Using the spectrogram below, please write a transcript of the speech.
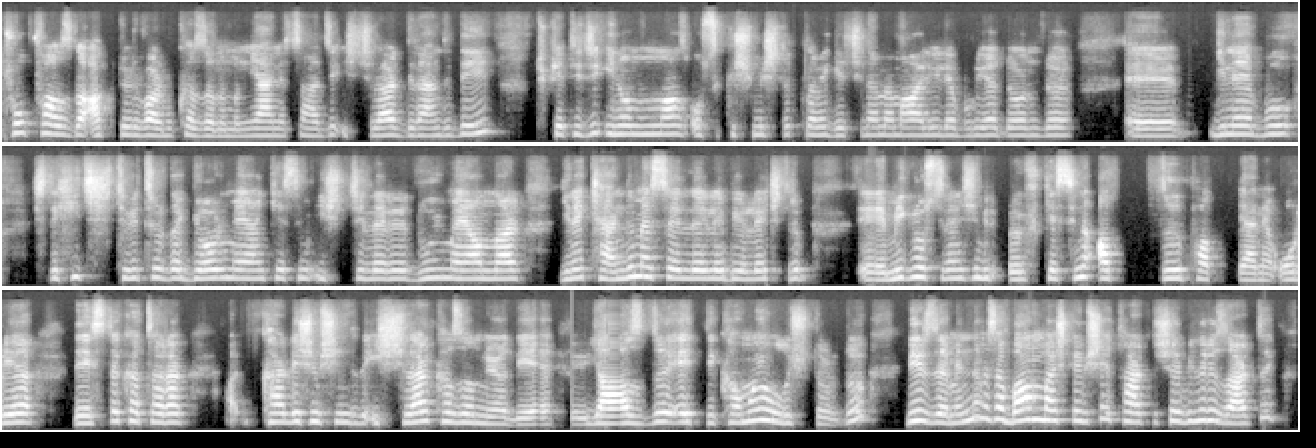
çok fazla aktörü var bu kazanımın. Yani sadece işçiler direndi değil, tüketici inanılmaz o sıkışmışlıkla ve geçinemem haliyle buraya döndü. Ee, yine bu işte hiç Twitter'da görmeyen kesim işçileri, duymayanlar yine kendi meseleleriyle birleştirip e, Migros direnişin bir öfkesini attığı pat, yani oraya destek atarak kardeşim şimdi de işçiler kazanıyor diye yazdığı, ettiği, kamuoyu oluşturdu. Bir zeminde mesela bambaşka bir şey tartışabiliriz artık.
